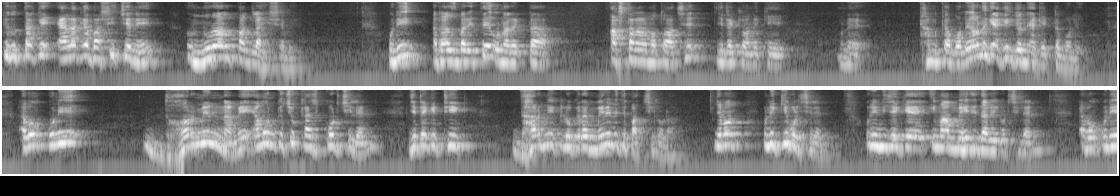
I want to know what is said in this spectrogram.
কিন্তু তাকে এলাকাবাসী চেনে নুরাল পাগলা হিসেবে। উনি রাজবাড়িতে ওনার একটা আস্তানার মতো আছে, যেটাকে অনেকে মানে খানকা বলে, অনেকে এক একজন এক একটা বলে। এবং উনি ধর্মের নামে এমন কিছু কাজ করছিলেন, যেটাকে ঠিক ধার্মিক লোকেরা মেনে নিতে পারছিল না। যেমন উনি কি বলছিলেন? উনি নিজেকে ইমাম মেহেদি দাবি করছিলেন, এবং উনি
